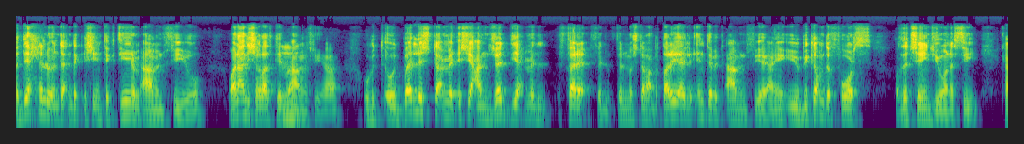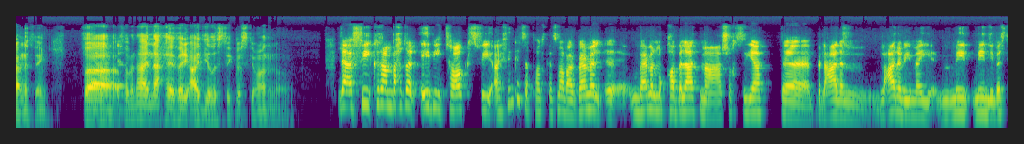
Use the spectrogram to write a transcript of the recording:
قد إيه حلو إنت عندك شيء إنت كثير مآمن فيه وأنا عندي شغلات كثير. مآمن فيها. وتبلش تعمل شيء عن جد يعمل فرق في في المجتمع بالطريقة اللي إنت بتآمن فيها يعني you become the force of the change you want to see kind of thing ف... فمن هاي الناحية very idealistic بس كمان لا في كنت عم بحضر AB Talks في I think it's بودكاست ما بعرف بعمل بعمل مقابلات مع شخصيات آه، بالعالم العربي mainly بس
